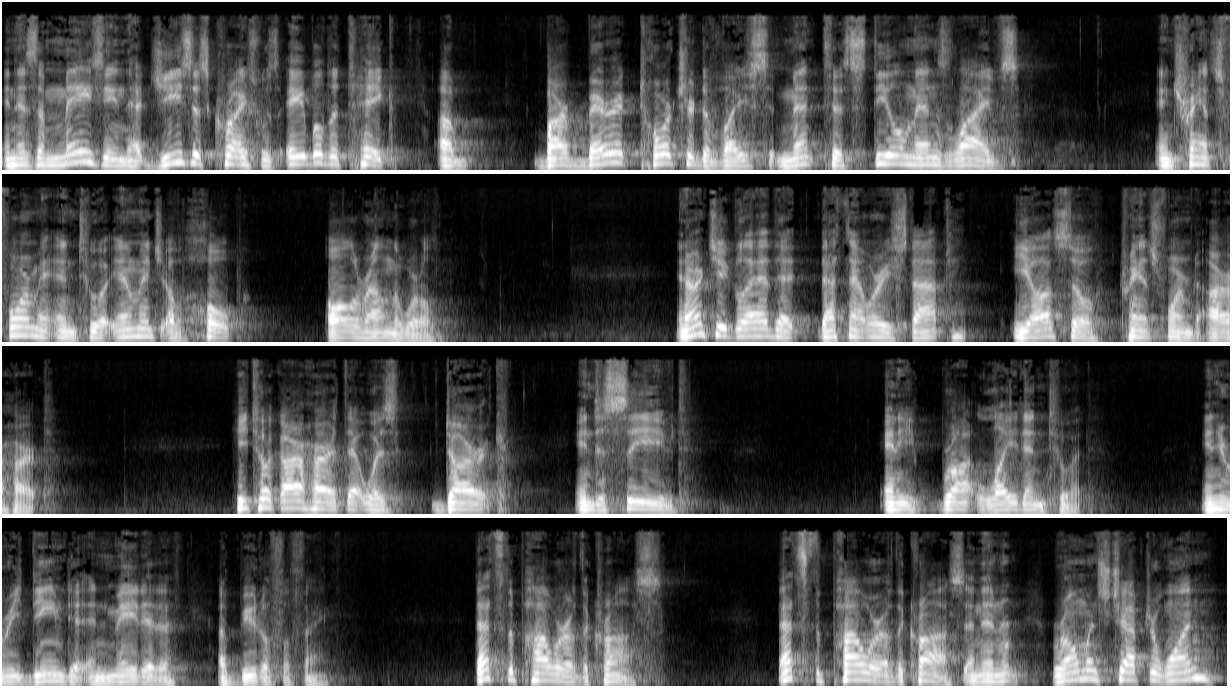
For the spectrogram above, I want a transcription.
And it's amazing that Jesus Christ was able to take a barbaric torture device meant to steal men's lives and transform it into an image of hope all around the world. And aren't you glad that that's not where he stopped? He also transformed our heart. He took our heart that was dark and deceived, and he brought light into it. And he redeemed it and made it a, a beautiful thing. That's the power of the cross. That's the power of the cross. And then Romans chapter 1,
